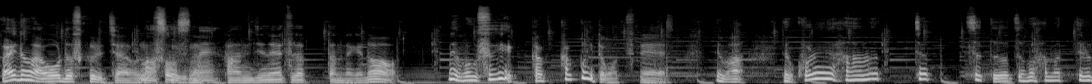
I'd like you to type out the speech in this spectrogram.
割とまあオールドスクールちゃうオールまあドスクールな感じのやつだったんだけどでも僕すげえかかっこいいと思っててでもあでもこれハマっちゃちょっとドツボハマってるっ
